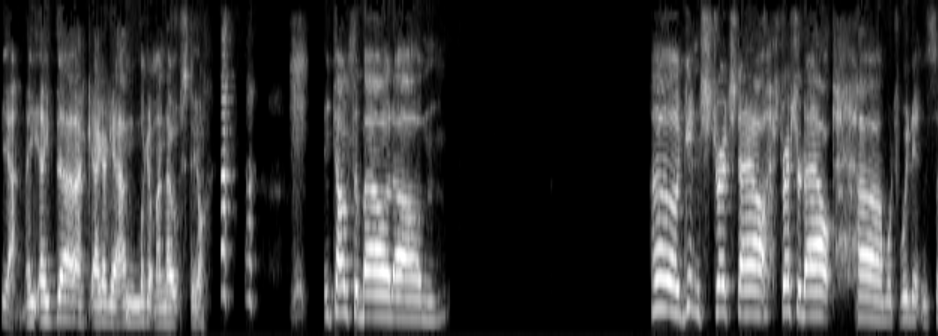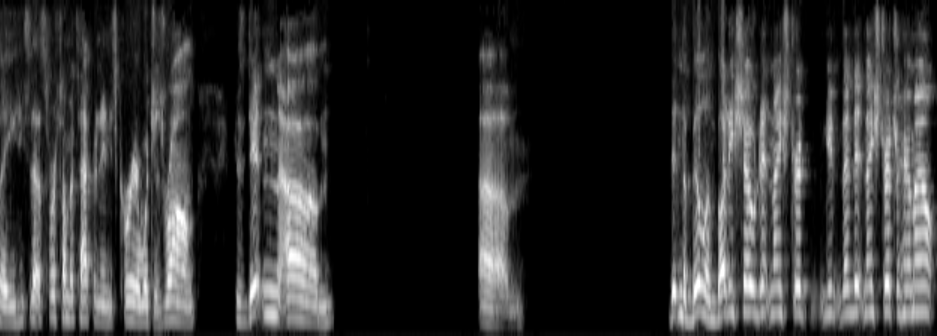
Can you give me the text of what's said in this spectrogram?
Yeah, I, I, uh, I, I, I'm looking at my notes still. he talks about um, Oh, getting stretched out, stretchered out, um, which we didn't see. He said that's the first time it's happened in his career, which is wrong, because didn't um, um, didn't the Bill and Buddy show? Didn't they stretch? Didn't they stretcher him out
